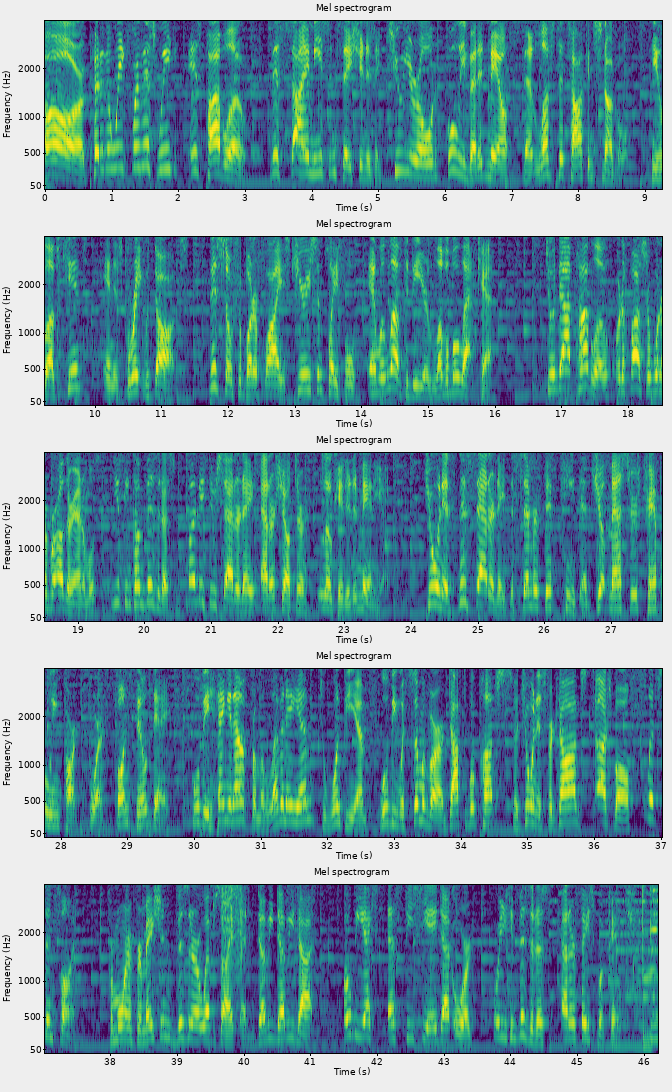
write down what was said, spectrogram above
Our pet of the week for this week is Pablo. This Siamese sensation is a two year old, fully vetted male that loves to talk and snuggle. He loves kids and is great with dogs. This social butterfly is curious and playful and would love to be your lovable lap cat. To adopt Pablo or to foster one of our other animals, you can come visit us Monday through Saturday at our shelter located in Manteo. Join us this Saturday, December 15th at Jump Masters Trampoline Park for a fun filled day. We'll be hanging out from 11 a.m. to 1 p.m. We'll be with some of our adoptable pups, so join us for dogs, dodgeball, flips, and fun. For more information, visit our website at www.obxspca.org or you can visit us at our Facebook page.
